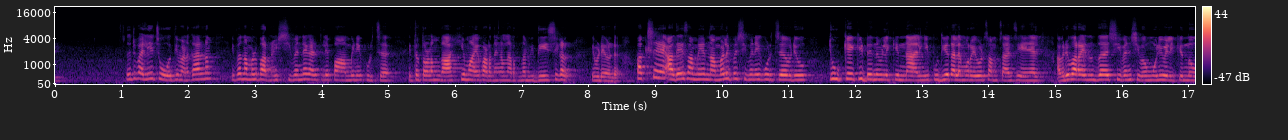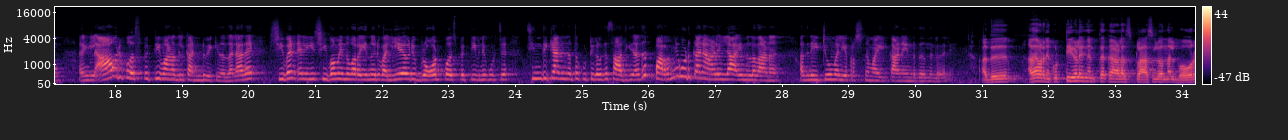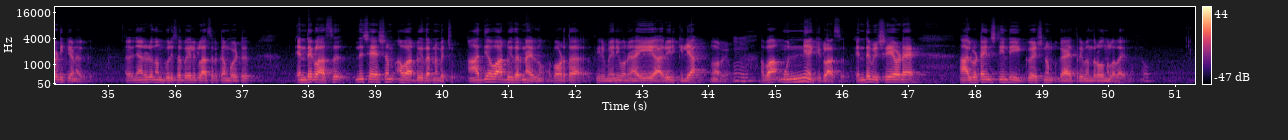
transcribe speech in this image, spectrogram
അതൊരു വലിയ ചോദ്യമാണ്. കാരണം ഇപ്പം നമ്മൾ പറഞ്ഞു ശിവന്റെ കഴുത്തിലെ പാമ്പിനെ കുറിച്ച് ഇത്രത്തോളം ഗാഹ്യമായ പഠനങ്ങൾ നടത്തുന്ന വിദേശികൾ ഇവിടെയുണ്ട്. പക്ഷേ അതേസമയം നമ്മളിപ്പോൾ ശിവനെ കുറിച്ച് ഒരു ടു കെ കിഡ് എന്ന് വിളിക്കുന്ന അല്ലെങ്കിൽ പുതിയ തലമുറയോട് സംസാരിച്ചു കഴിഞ്ഞാൽ അവർ പറയുന്നത് ശിവൻ ശിവമൂലി വിളിക്കുന്നു. അല്ലെങ്കിൽ ആ ഒരു പെർസ്പെക്റ്റീവാണ് അതിൽ കണ്ടുവെക്കുന്നത് അല്ലാതെ ശിവൻ അല്ലെങ്കിൽ ശിവം എന്ന് പറയുന്ന ഒരു വലിയ ഒരു ബ്രോഡ് പെർസ്പെക്റ്റീവിനെ കുറിച്ച് ചിന്തിക്കാൻ ഇന്നത്തെ കുട്ടികൾക്ക് സാധിക്കില്ല. അത് പറഞ്ഞു കൊടുക്കാൻ ആളില്ല എന്നുള്ളതാണ് അതിന് ഏറ്റവും വലിയ പ്രശ്നമായി കാണേണ്ടത് എന്നുള്ളതല്ലേ? അത് അതാ പറഞ്ഞു കുട്ടികൾ ഇങ്ങനത്തെ ക്ലാസ് ക്ലാസ്സിൽ വന്നാൽ ബോറടിക്കുകയാണ് അവർക്ക്. ഞാനൊരു നമ്പൂരി സഭയിൽ ക്ലാസ് എടുക്കാൻ പോയിട്ട് എന്റെ ക്ലാസ്സിന് ശേഷം അവാർഡ് വിതരണം വെച്ചു. ആദ്യ അവാർഡ് വിതരണമായിരുന്നു. അപ്പോൾ അവിടുത്തെ തിരുമേനി പറഞ്ഞു അയ്യേ ആരും ഇരിക്കില്ല എന്ന് പറഞ്ഞു. അപ്പോൾ മുന്നേ ആക്കി ക്ലാസ്. എന്റെ വിഷയം അവിടെ ആൽബർട്ട് ഐൻസ്റ്റീന്റെ ഈക്വേഷനും ഗായത്രി മന്ത്രവും എന്നുള്ളതായിരുന്നു.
